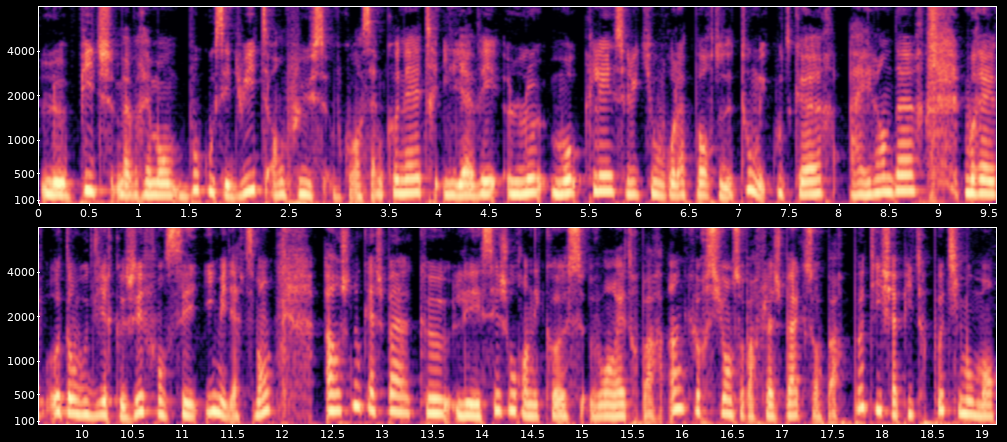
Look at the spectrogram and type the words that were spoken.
le pitch m'a vraiment beaucoup séduite, en plus vous commencez à me connaître, il y avait le mot-clé, celui qui ouvre la porte de tous mes coups de cœur, Highlander. Bref, autant vous dire que j'ai foncé immédiatement. Alors je ne vous cache pas que les séjours en Écosse vont être par incursion, soit par flashback, soit par petits chapitres, petits moments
